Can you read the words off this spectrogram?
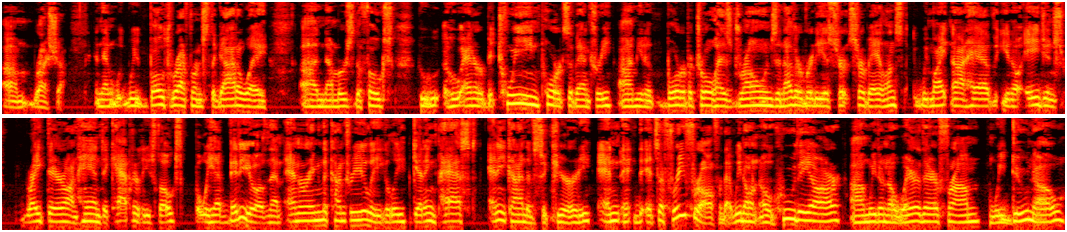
um, Russia. And then we, we, both referenced the Gotaway uh, numbers, the folks who, who enter between ports of entry. Um, you know, Border Patrol has drones and other video sur- surveillance. We might not have, you know, agents right there on hand to capture these folks, but we have video of them entering the country illegally, getting past any kind of security, and it's a free for all for that. We don't know who they are. Um, we don't know where they're from. We do know,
